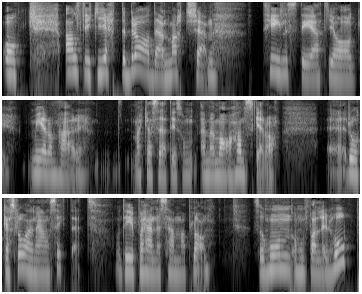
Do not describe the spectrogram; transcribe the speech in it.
Och allt gick jättebra den matchen, tills det att jag med de här man kan säga att det är som MMA-handskar då, eh, råkar slå henne i ansiktet. Och det är på hennes hemmaplan. Så hon, hon faller ihop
